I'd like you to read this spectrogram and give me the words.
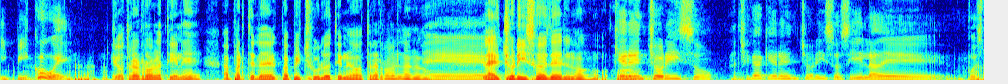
y pico, güey. ¿Qué otra rola tiene? Aparte de la del Papi Chulo, tiene otra rola, ¿no? Eh, La del chorizo es de él, ¿no? Quieren chorizo. La chica quieren chorizo. Sí, la de. Pues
